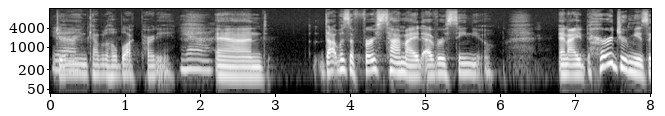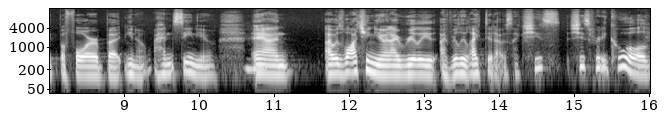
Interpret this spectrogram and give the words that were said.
Yeah. during Capitol Hill Block Party. Yeah. And that was the first time I had ever seen you. And I'd heard your music before, but you know, I hadn't seen you. Mm-hmm. And I was watching you and I really I really liked it. I was like, she's she's pretty cool.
